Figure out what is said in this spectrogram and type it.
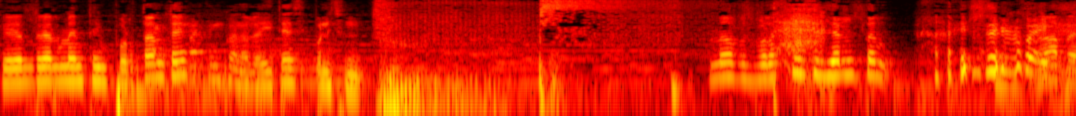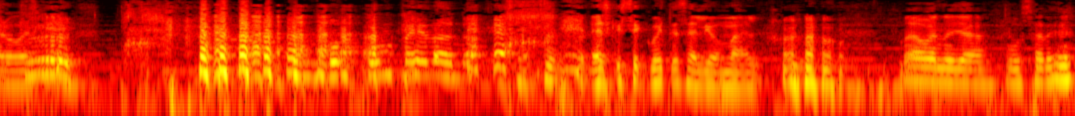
que es realmente importante. Martín, cuando lo edites pones un... No, pues por aquí ya le están... Ese güey. No, pero es que, un, un pedo, ¿no? es que ese cohete salió mal. No, bueno, ya usaré,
